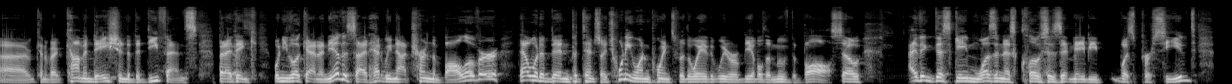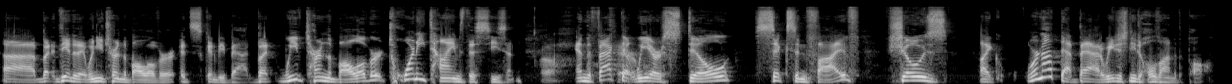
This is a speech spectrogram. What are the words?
a, a, kind of a commendation to the defense. But I think when you look at it on the other side, had we not turned the ball over, that would have been potentially 21 points for the way that we were able to move the ball. So I think this game wasn't as close as it maybe was perceived. Uh, but at the end of the day, when you turn the ball over, it's going to be bad. But we've turned the ball over 20 times this season. Oh, and the fact terrible. that we are still six and five shows like we're not that bad. We just need to hold on to the ball.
